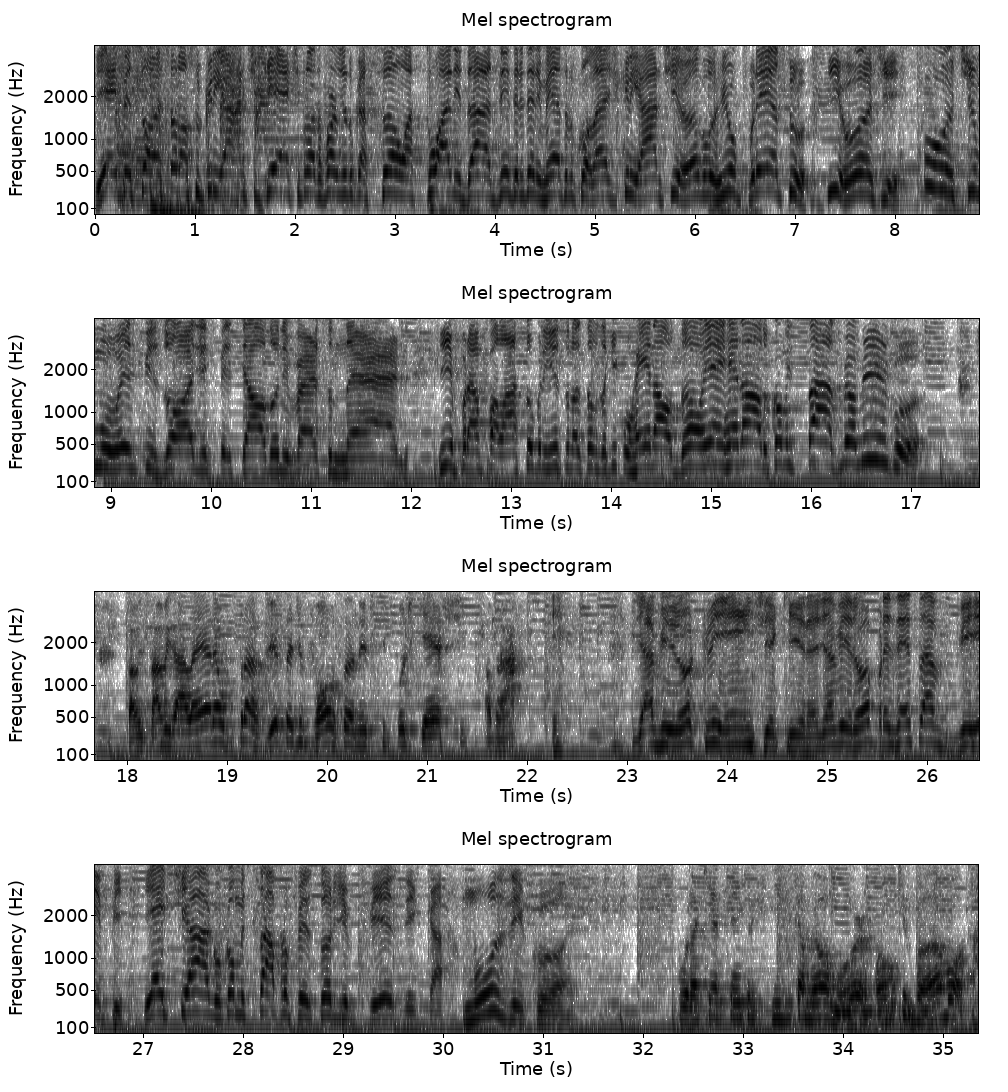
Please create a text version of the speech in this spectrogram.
E aí, pessoal, esse é o nosso Criarte Cast, plataforma de educação, atualidades, entretenimento do Colégio Criarte Ângulo Rio Preto. E hoje, último episódio especial do Universo Nerd. E para falar sobre isso, nós estamos aqui com o Reinaldão. E aí, Reinaldo, como estás, meu amigo? Salve, salve, galera. É um prazer estar de volta nesse podcast. Abraço. já virou cliente aqui, né? Já virou presença VIP. E aí, Thiago, como está, professor de física, músico? Por aqui é sempre física, meu amor. Vamos que vamos.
